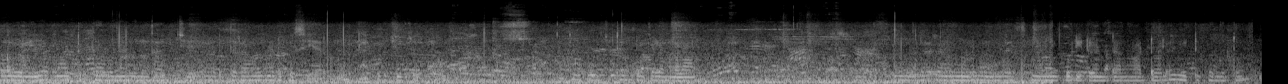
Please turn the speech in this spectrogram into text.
ஒரு வழியாக மாட்டுத்தாவணி வந்தாச்சு. அடுத்த ராமநாடு பஸ் ஏறணும் டீ குடிச்சிட்டு இருக்கோம். டீ குடிச்சிட்டு அப்புறம் கிளம்பலாம். ராமநாடு வந்தாச்சு கூட்டிகிட்டு வந்துட்டாங்க. ஆட்டோவில் வீட்டுக்கு வந்துட்டோம்.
